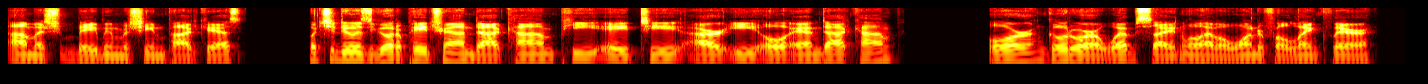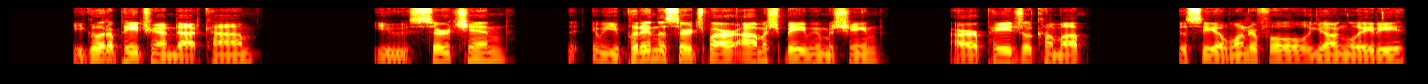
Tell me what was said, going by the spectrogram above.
Amish Baby Machine podcast. What you do is you go to patreon.com, P A T R E O N.com, or go to our website and we'll have a wonderful link there. You go to patreon.com, you search in, you put in the search bar Amish Baby Machine, our page will come up. You'll see a wonderful young lady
